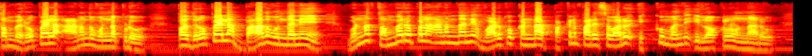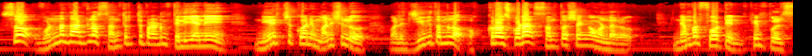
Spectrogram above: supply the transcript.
తొంభై రూపాయల ఆనందం ఉన్నప్పుడు పది రూపాయల బాధ ఉందని ఉన్న తొంభై రూపాయల ఆనందాన్ని వాడుకోకుండా పక్కన పారేసేవారు ఎక్కువ మంది ఈ లోకంలో ఉన్నారు. సో ఉన్న దాంట్లో సంతృప్తి పడడం తెలియని నేర్చుకోని మనుషులు వాళ్ళ జీవితంలో ఒక్కరోజు కూడా సంతోషంగా ఉండరు. నెంబర్ ఫోర్టీన్ పింపుల్స్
